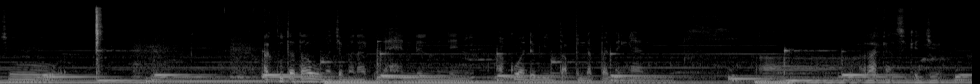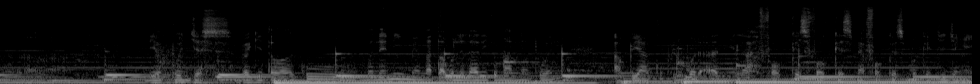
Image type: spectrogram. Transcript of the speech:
So aku tak tahu macam mana aku nak handle benda ni. Aku ada minta pendapat dengan uh, rakan sekerja. Uh, dia pun just bagi tahu aku benda ni memang tak boleh lari ke mana pun. Apa yang aku perlu buat adalah fokus fokus dan fokus bekerja jangan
